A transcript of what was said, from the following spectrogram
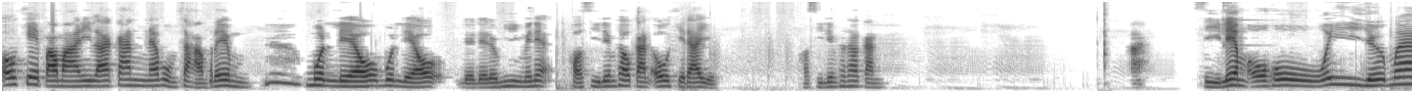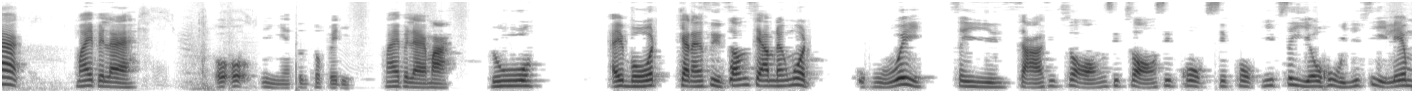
โอเค ประมาณนี้ละกันนะผมสามเล่ม หมดแล้วหมดแล้ว เดี๋ยวเดี๋ยวเดี๋ยวมีอีกไหมเนี่ย ขอสี่เล่มเท่ากัน โอเคได้อยู่ ขอสี่เล่มเท่าเท่ากัน อะสี่เล่ม โอ้โห เยอะมาก ไม่เป็นไร โอ้โอ้นี่ไงตุนตบไปดิ ไม่เป็นไรมา ดู ไอ้โบ๊ทกับหนังสือซ่อมแซมทั้งหมด โอ้โหสี่สาสิบสองสิบสองสิบหกสิบหกยี่สี่โอ้โหยี่สี่เล่ม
